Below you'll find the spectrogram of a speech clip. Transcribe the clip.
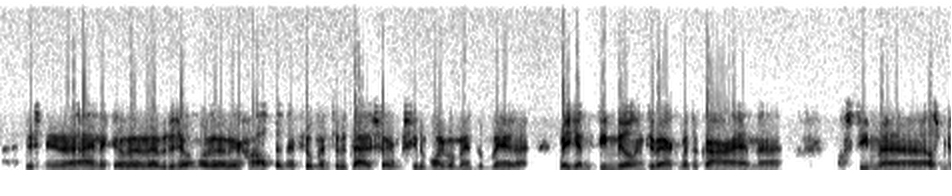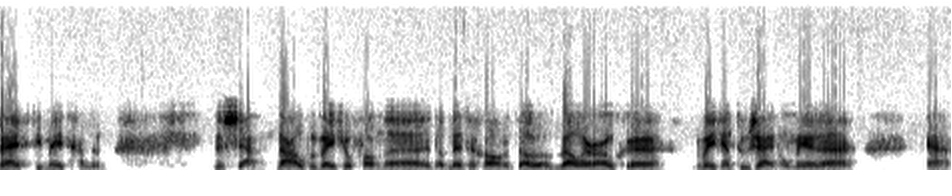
het is nu uh, eindelijk, uh, we, we, hebben de zomer weer gehad en veel mensen hebben thuis weer misschien een mooi moment om weer een beetje aan de teambuilding te werken met elkaar en als team, als bedrijfsteam mee te gaan doen. Dus ja, daar hopen we een beetje op van dat mensen gewoon wel, wel er ook een beetje aan toe zijn om weer ja,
